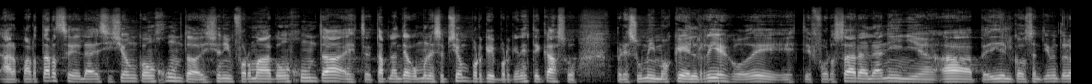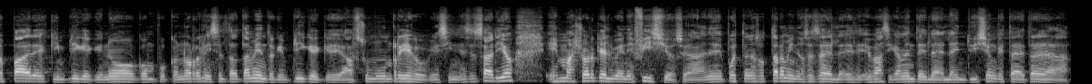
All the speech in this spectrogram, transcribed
apartarse de la decisión conjunta, o decisión informada conjunta, este, está planteado como una excepción. ¿Por qué? Porque en este caso presumimos que el riesgo de este, forzar a la niña a pedir el consentimiento de los padres, que implique que no, realice el tratamiento, que implique que asume un riesgo que es innecesario, es mayor que el beneficio. O sea, puesto en esos términos, esa es, básicamente la, intuición que está detrás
